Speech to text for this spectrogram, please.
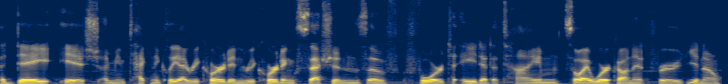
a day-ish, I mean, technically I record in recording sessions of four to eight at a time, so I work on it for, you know,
